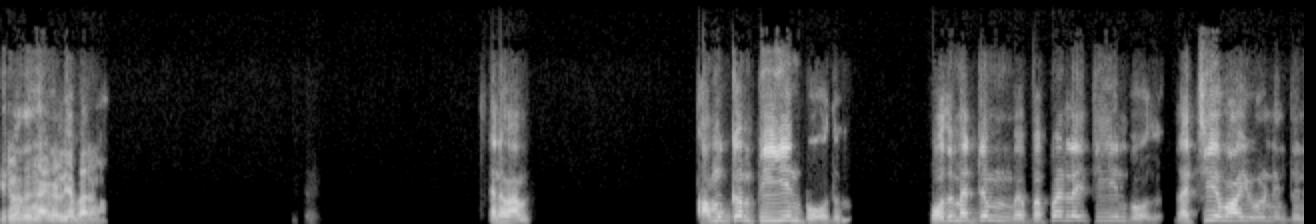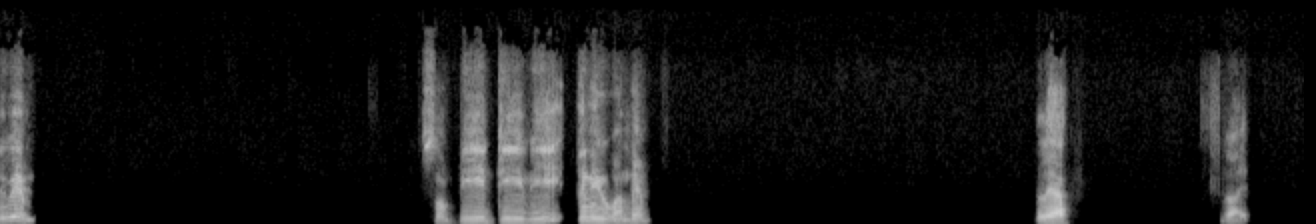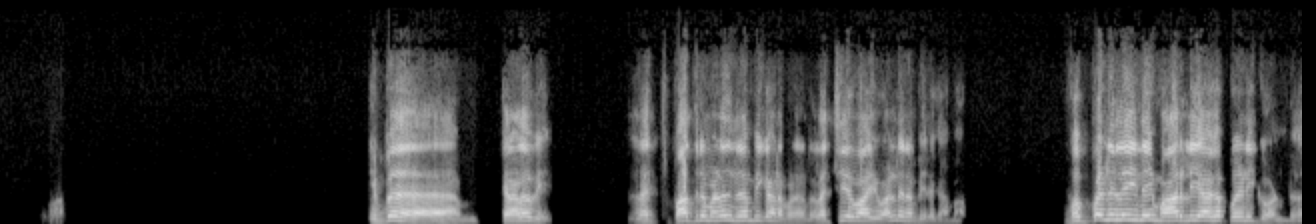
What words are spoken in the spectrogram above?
இருபத்தஞ்சாம் கேள்வியே பாருங்க என்னவாம் அமுக்கம் பீயின் போதும் பொது மற்றும் வெப்பநிலை தீயின் போது லட்சிய வாயுவின் திணிவேம் ஸோ பிடிவி திணிவு வந்து இல்லையா Right. இப்ப கனளவி பாத்திரமானது நிரம்பி காணப்படுகின்ற லட்சிய வாயுவால் நிரம்பி இருக்காமா? வெப்பநிலையினை மாறிலியாக பேணிக்கொண்டு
